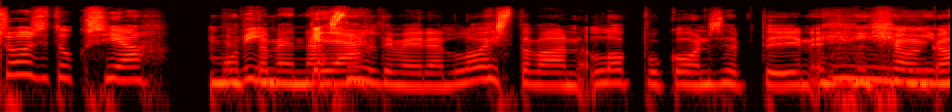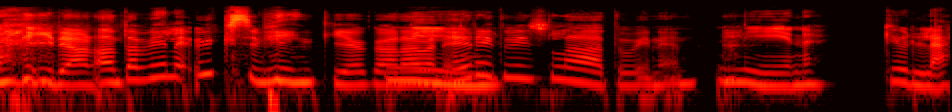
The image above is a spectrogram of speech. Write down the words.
suosituksia. Mutta mennään Vinkkejä. silti meidän loistavaan loppukonseptiin, Niin. jonka idea on antaa vielä yksi vinkki, joka on aivan Niin. erityislaatuinen. Niin, kyllä.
